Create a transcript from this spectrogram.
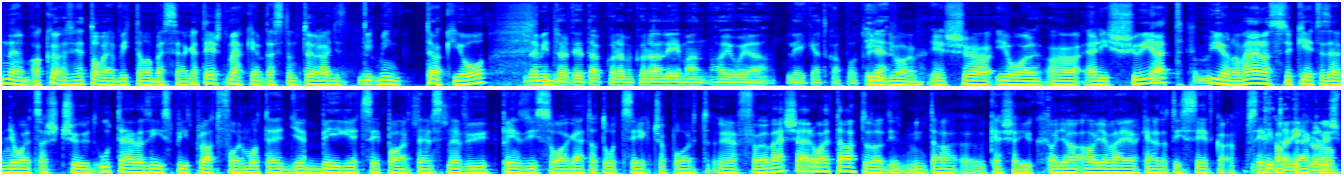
nem, a, tovább vittem a beszélgetést, megkérdeztem tőle, hogy mind tök jó, De mi történt akkor, amikor a Lehman hajója léket kapott, ugye? Így van, és uh, jól uh, el is süllyedt. Jön a válasz, hogy 2008-as csőd után az eSpeed platformot egy BGC Partners nevű pénzügyi szolgáltató cégcsoport uh, fölvásárolta. Tudod, mint a keselyük, hogy a, hogy a Wirecardot is szétka, szétkapták Titanicról a is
